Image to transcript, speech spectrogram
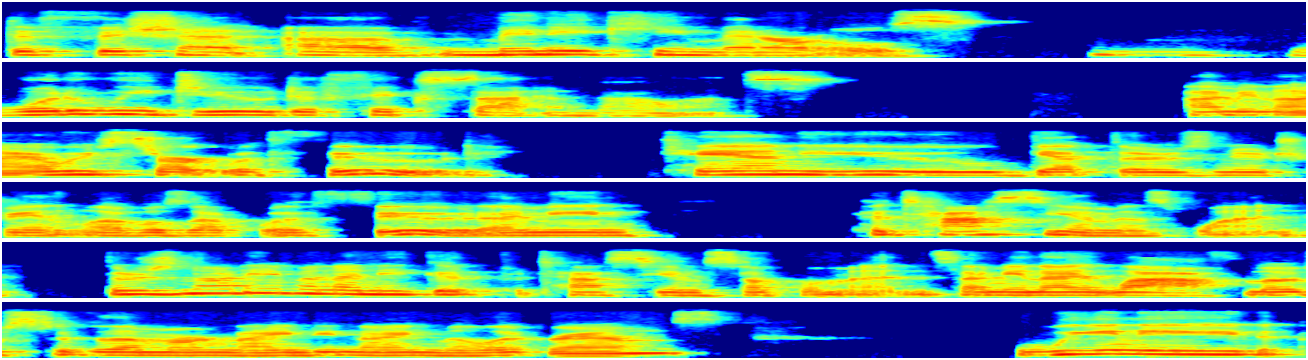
deficient of many key minerals. Mm-hmm. What do we do to fix that imbalance? I mean, I always start with food. Can you get those nutrient levels up with food? I mean, potassium is one. There's not even any good potassium supplements. I mean, I laugh. Most of them are 99 milligrams we need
